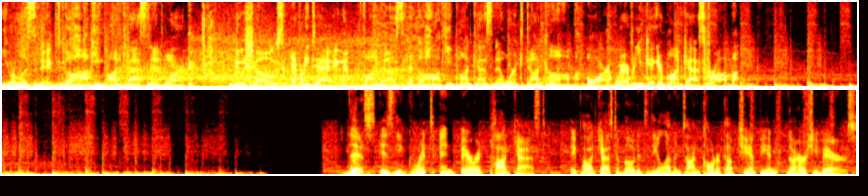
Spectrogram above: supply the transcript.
You're listening to the Hockey Podcast Network. New shows every day. Find us at thehockeypodcastnetwork.com or wherever you get your podcasts from. This is the Grit and Bear It podcast, a podcast devoted to the 11 time Calder Cup champion, the Hershey Bears.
